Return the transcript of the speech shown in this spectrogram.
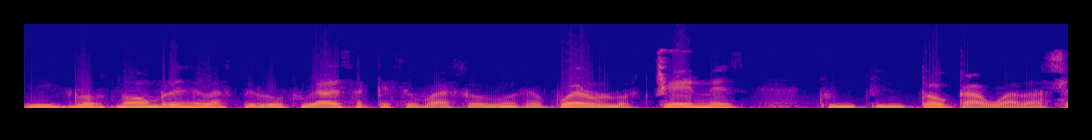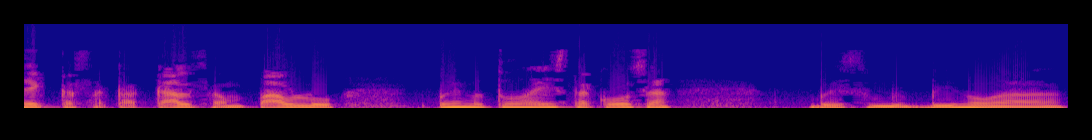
y los nombres de, las, de los lugares a que se, fue, donde se fueron, los Chenes, Chunchintoca, Guadaseca, Zacacal, San Pablo, bueno, toda esta cosa, pues vino a,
